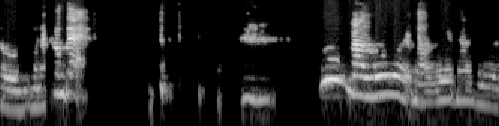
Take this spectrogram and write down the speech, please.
So when I come back, oh my Lord, my Lord, my Lord.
